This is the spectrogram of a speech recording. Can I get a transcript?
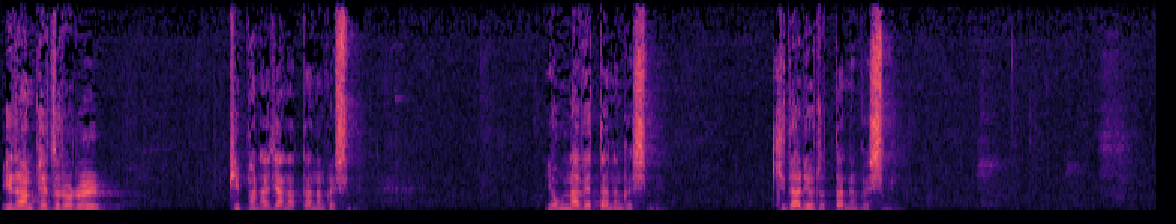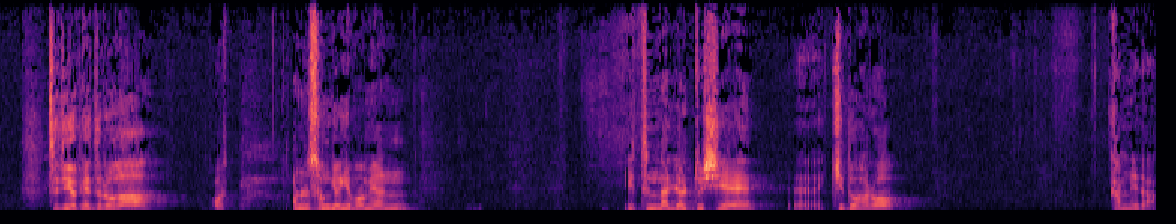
이러한 베드로를 비판하지 않았다는 것입니다. 용납했다는 것입니다. 기다려줬다는 것입니다. 드디어 베드로가 오늘 성경에 보면 이튿날 12시에 기도하러 갑니다.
